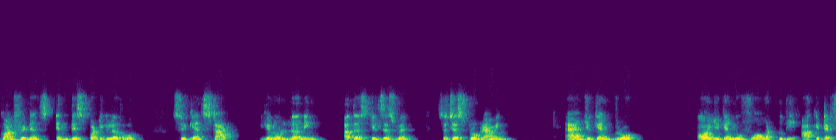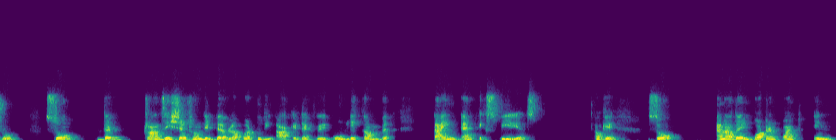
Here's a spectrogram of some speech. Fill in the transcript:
confidence in this particular role, so you can start, you know, learning other skills as well, such as programming, and you can grow or you can move forward to the architect role. So the transition from the developer to the architect will only come with time and experience. Okay, so another important point in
